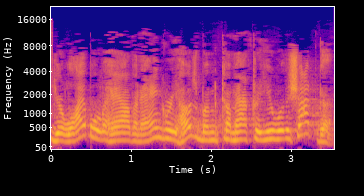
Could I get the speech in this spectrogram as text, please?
you're liable to have an angry husband come after you with a shotgun.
